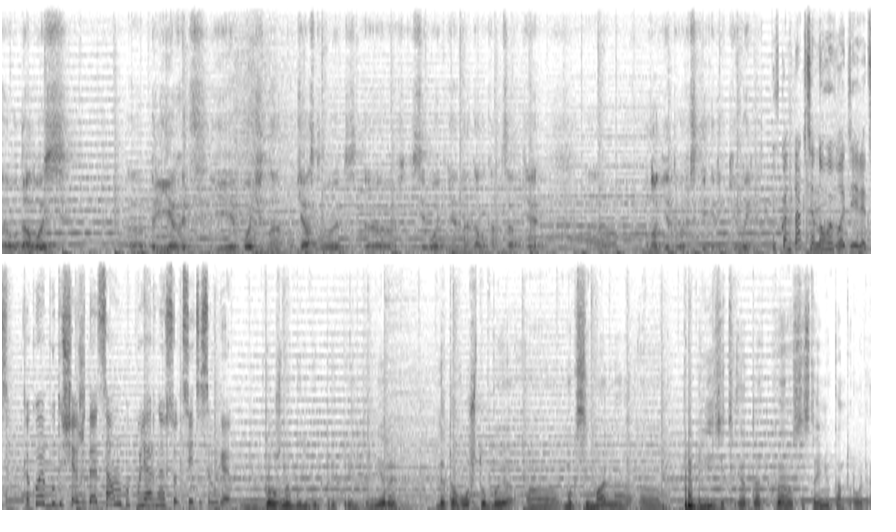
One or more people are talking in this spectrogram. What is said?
э, удалось э, приехать и очно участвуют э, сегодня на гала-концерте многие творческие коллективы. У ВКонтакте новый владелец. Какое будущее ожидает самую популярную соцсеть СНГ? Должны были быть предприняты меры для того, чтобы э, максимально э, приблизить это к состоянию контроля.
